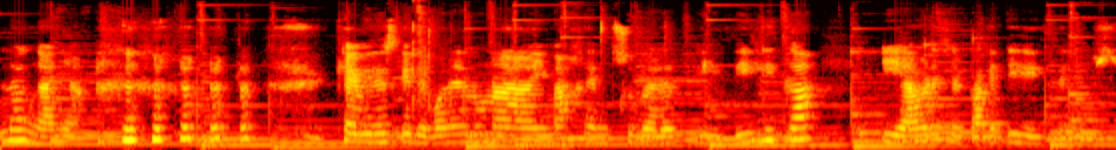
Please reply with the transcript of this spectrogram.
no engaña. que hay veces que te ponen una imagen súper idílica y abres el paquete y dices.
